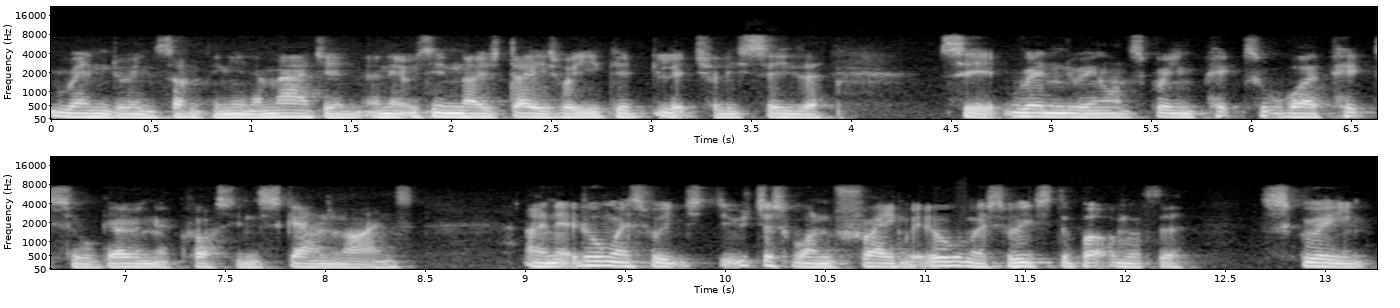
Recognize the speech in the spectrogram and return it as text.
rendering something in Imagine, and it was in those days where you could literally see the see it rendering on screen pixel by pixel going across in scan lines and it almost reached it was just one frame it almost reached the bottom of the screen.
